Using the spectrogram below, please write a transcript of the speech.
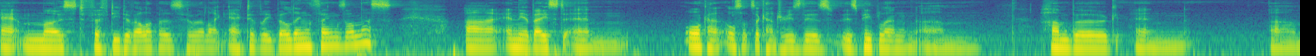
at most 50 developers who are like actively building things on this. Uh, and they're based in all kind, all sorts of countries. There's there's people in um, Hamburg and um,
